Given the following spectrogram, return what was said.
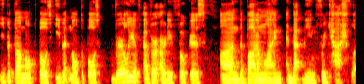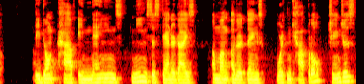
EBITDA multiples, EBIT multiples, rarely if ever are they focused on the bottom line and that being free cash flow. They don't have a means means to standardize among other things working capital changes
